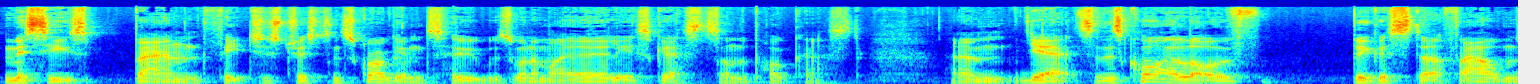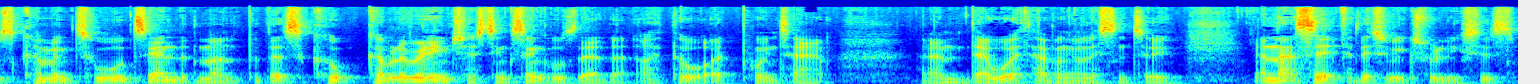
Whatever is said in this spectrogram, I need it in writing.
Missy's band features Tristan Scroggins, who was one of my earliest guests on the podcast. Um, yeah, so there's quite a lot of bigger stuff, albums coming towards the end of the month, but there's a couple of really interesting singles there that I thought I'd point out. Um, they're worth having a listen to. And that's it for this week's releases.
